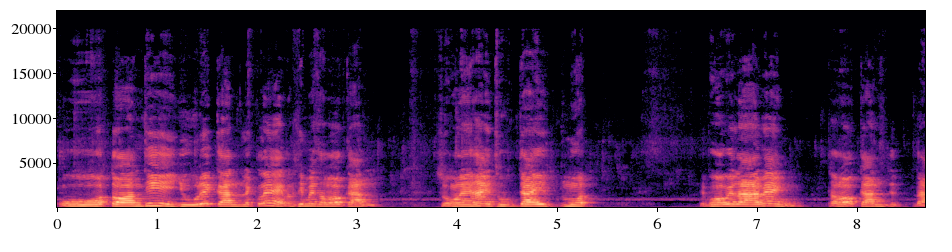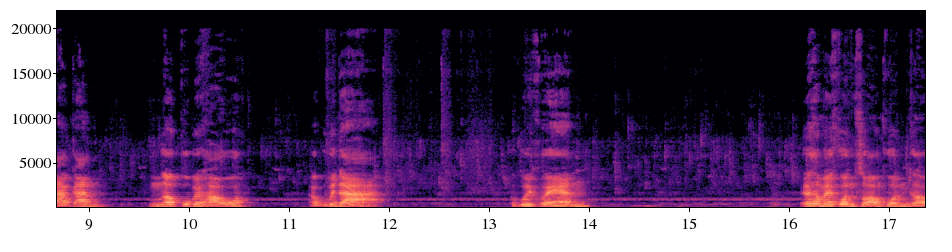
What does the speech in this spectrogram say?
โอ้โหตอนที่อยู่ด้วยกันแรกๆที่ไม่ทะเลาะกัน ส่งอะไรให้ถูกใจหมด แต่พอเวลาแม่งทะเลาะกันด่ากันมึงเอากูไปเผาเอากูไปด่าเอากูไปแขวนแล้วทำไมคนสองคนเขา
